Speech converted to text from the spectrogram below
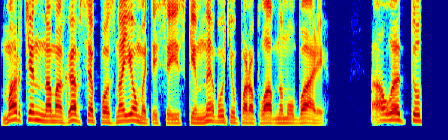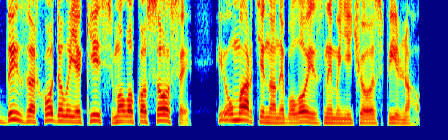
Мартін намагався познайомитися із ким-небудь у пароплавному барі, але туди заходили якісь молокососи, і у Мартіна не було із ними нічого спільного.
